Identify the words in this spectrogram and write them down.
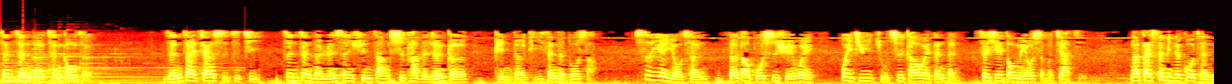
真正的成功者，人在将死之际，真正的人生勋章是他的人格品德提升了多少。事业有成，得到博士学位，位居主持高位等等，这些都没有什么价值。那在生命的过程，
